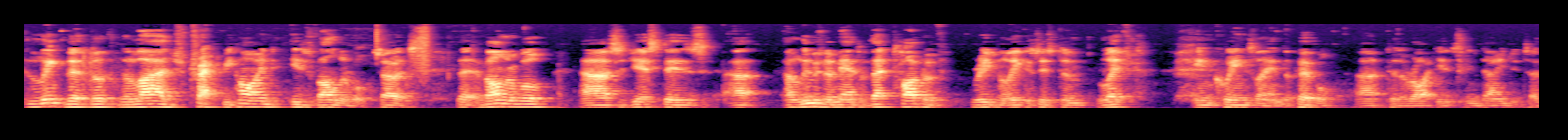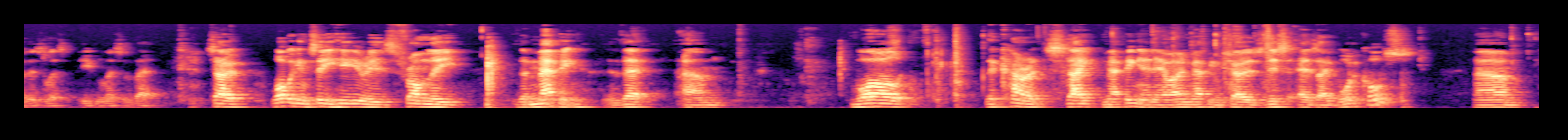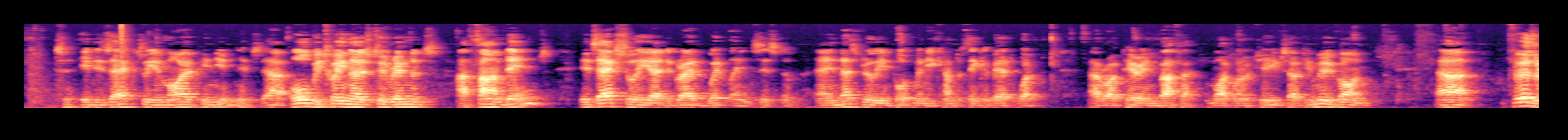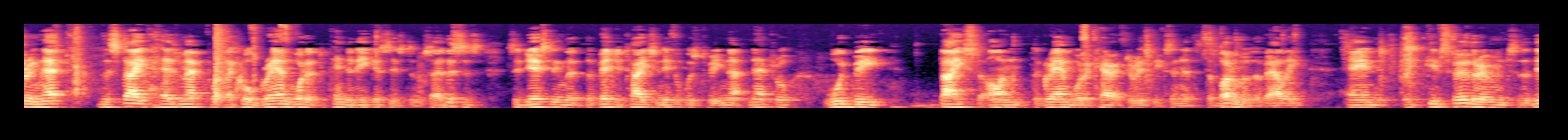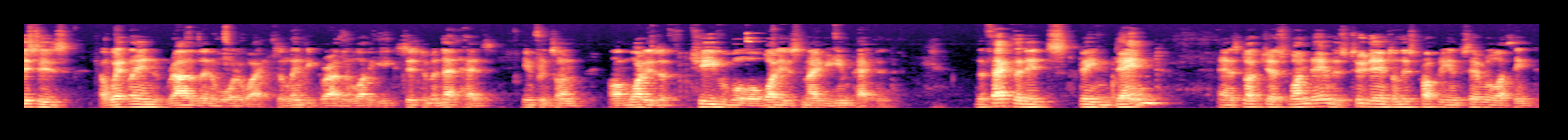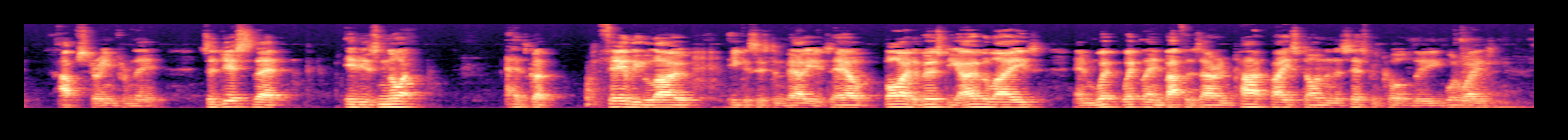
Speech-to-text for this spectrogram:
link, the, the, the large tract behind is vulnerable. So it's the vulnerable uh, suggests there's uh, a limited amount of that type of regional ecosystem left in Queensland. The purple uh, to the right is endangered, so there's less, even less of that. So what we can see here is from the the mapping that um, while the current state mapping and our own mapping shows this as a watercourse, um, to, it is actually, in my opinion, it's uh, all between those two remnants are farm dams. It's actually a degraded wetland system, and that's really important when you come to think about what a riparian buffer might want to achieve. So if you move on, uh, furthering that, the state has mapped what they call groundwater dependent ecosystems. So this is suggesting that the vegetation, if it was to be nat- natural, would be based on the groundwater characteristics, and it's the bottom of the valley, and it gives further evidence that this is a wetland rather than a waterway. It's a lentic rather than a lotic ecosystem, and that has inference on, on what is achievable or what is maybe impacted. The fact that it's been dammed, and it's not just one dam, there's two dams on this property and several, I think, upstream from there, suggests that it is not, has got fairly low ecosystem values. Our biodiversity overlays and wet, wetland buffers are in part based on an assessment called the Waterways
